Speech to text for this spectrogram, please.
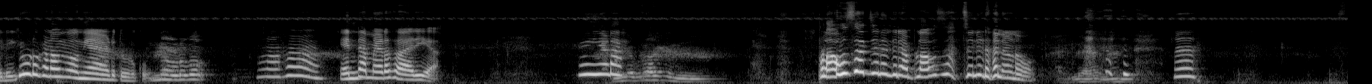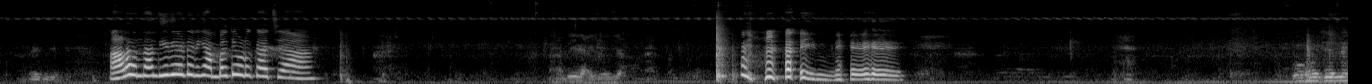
എനിക്ക് കൊടുക്കണമെന്ന് തോന്നി ഞാൻ എടുത്തു കൊടുക്കും. എന്റെ ആഹാ എന്റെ അമ്മയുടെ സാരിയാ. ബ്ലൗസ് അച്ഛൻ എന്തിനാ? ബ്ലൗസ് അച്ഛൻ ഇടാനാണോ? നാളെ ഒന്നാം തീയതി ആയിട്ട് എനിക്ക് അമ്പലത്തിൽ കൊടുക്കാച്ചാ Anne. Bu modelli.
